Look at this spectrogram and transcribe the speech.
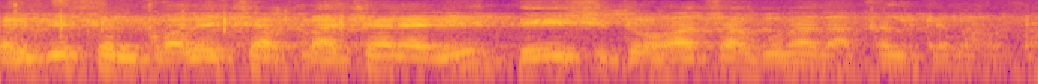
फर्ग्युसन कॉलेजच्या प्राचार्याने देशद्रोहाचा गुन्हा दाखल केला होता.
